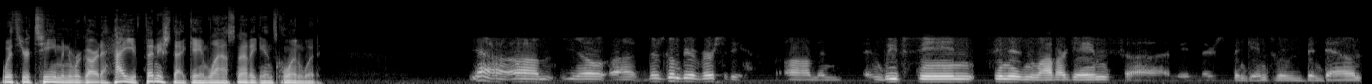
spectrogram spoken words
with your team in regard to how you finished that game last night against Glenwood. Yeah, um, you know, uh, there's going to be adversity, um, and and we've seen seen it in a lot of our games. Uh, I mean, there's been games where we've been down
